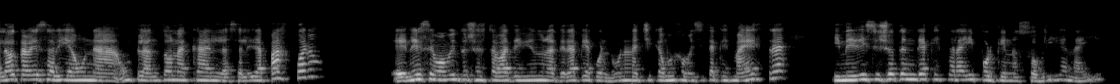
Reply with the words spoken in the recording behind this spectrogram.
la otra vez había una, un plantón acá en la salida Páscuaro. En ese momento yo estaba teniendo una terapia con una chica muy jovencita que es maestra y me dice, yo tendría que estar ahí porque nos obligan a ir.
